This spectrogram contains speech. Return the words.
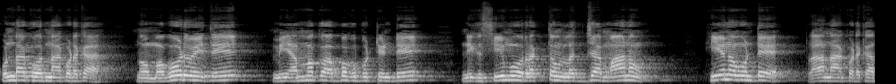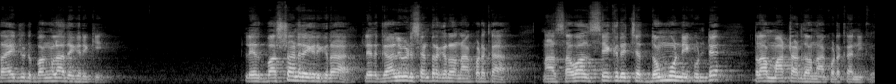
కుండాకోర్ నా కొడక? నువ్వు మగోడు అయితే మీ అమ్మకు అబ్బకు పుట్టింటే నీకు సీము రక్తం లజ్జ మానం హీనం ఉంటే రా నా కొడక రాయచూడు బంగ్లా దగ్గరికి. లేదు బస్ స్టాండ్ దగ్గరికి రా లేదు గాలివీడి సెంటర్కి రా నా కొడక. నా సవాల్ సేకరించే దమ్ము నీకుంటే రా మాట్లాడదాం నా కొడక నీకు.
